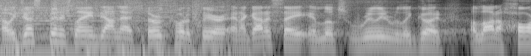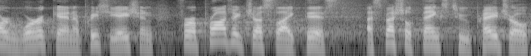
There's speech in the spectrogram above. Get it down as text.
Now we just finished laying down that third coat of clear and I gotta say it looks really, really good. A lot of hard work and appreciation for a project just like this. A special thanks to Pedro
